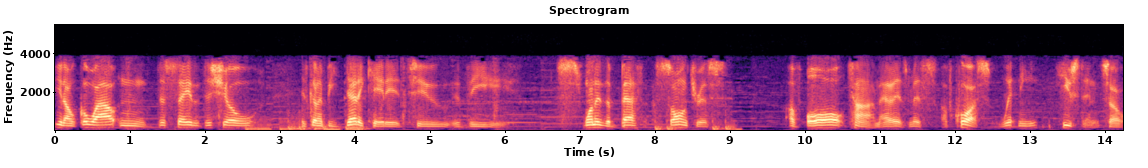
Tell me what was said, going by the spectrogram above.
you know, go out and just say that this show is going to be dedicated to the one of the best songstress of all time. That is Miss, of course, Whitney Houston. So,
